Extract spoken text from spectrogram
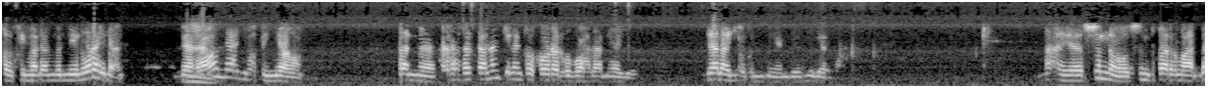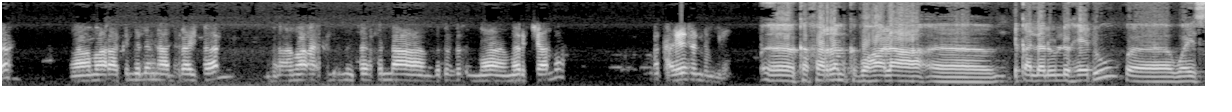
ሰው ሲመለምን የኖረ ይላል። አሁን ያየሁት እኛ አሁን ከተሰጠንም ቂሊንጦ ከወረድኩ በኋላ ነው ያየሁት። ያየሁት እንዲሁ ይገርማል። እና የእሱን ነው እሱን ትፈርማለህ። አማራ ክልልን አደራጅተሃል። አማራ ክልልን ሰልፍና ብጥብጥ መርቻለሁ። በቃ ይሄን ነው የሚለው። ከፈረምክ በኋላ የቀለሉልህ ሄዱ ወይስ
